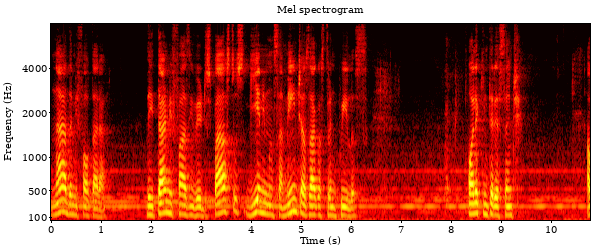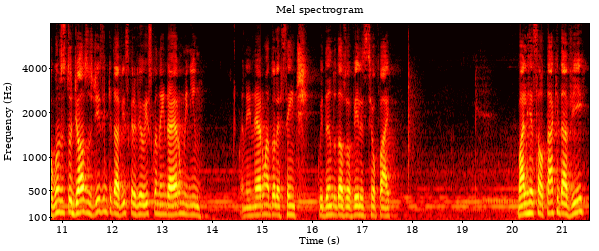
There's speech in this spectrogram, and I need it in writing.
nada me faltará. Deitar-me faz em verdes pastos, guia-me mansamente às águas tranquilas. Olha que interessante. Alguns estudiosos dizem que Davi escreveu isso quando ainda era um menino, quando ainda era um adolescente, cuidando das ovelhas de seu pai. Vale ressaltar que Davi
